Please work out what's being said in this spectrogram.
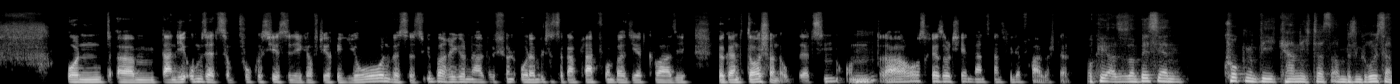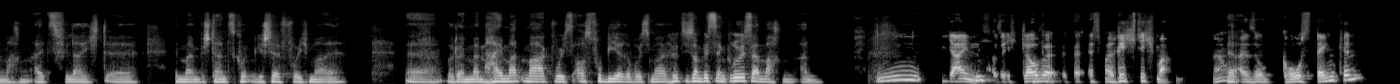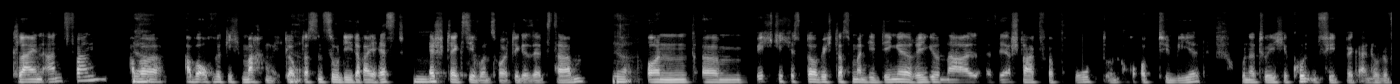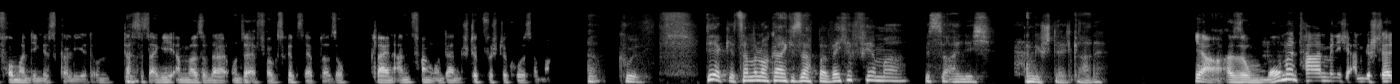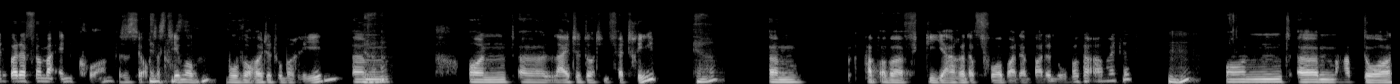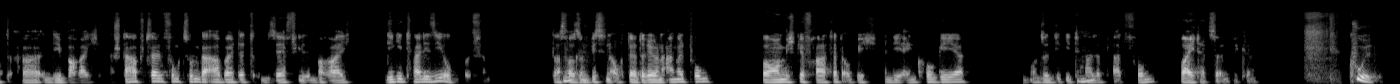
Und ähm, dann die Umsetzung. Fokussierst du dich auf die Region, wirst du es überregional durchführen oder willst du sogar plattformbasiert quasi für ganz Deutschland umsetzen? Und mhm. daraus resultieren ganz, ganz viele Fragestellungen. Okay, also so ein bisschen gucken, wie kann ich das auch ein bisschen größer machen als vielleicht äh, in meinem Bestandskundengeschäft, wo ich mal äh, oder in meinem Heimatmarkt, wo ich es ausprobiere, wo ich es mal, hört sich so ein bisschen größer machen an. Hm, jein. Also ich glaube, okay. Äh, erstmal richtig machen. Ne? Ja. Also groß denken, klein anfangen, aber ja aber auch wirklich machen. Ich glaube, ja. das sind so die drei mhm. Hashtags, die wir uns heute gesetzt haben. Ja. Und ähm, wichtig ist, glaube ich, dass man die Dinge regional sehr stark verprobt und auch optimiert und natürlich ihr Kundenfeedback einholt, bevor man Dinge skaliert. Und das ja. ist eigentlich einmal so da unser Erfolgsrezept. Also klein anfangen und dann Stück für Stück größer machen. Ja, cool. Dirk, jetzt haben wir noch gar nicht gesagt, bei welcher Firma bist du eigentlich angestellt gerade? Ja, also momentan bin ich angestellt bei der Firma Encore. Das ist ja auch Encore. das Thema, wo wir heute drüber reden. Ähm, ja. und äh, leite dort den Vertrieb. Ja. Ähm, habe aber die Jahre davor bei der Badenova gearbeitet mhm. und ähm, habe dort äh, in dem Bereich Stabstellenfunktion gearbeitet und sehr viel im Bereich Digitalisierung durchführen. Das okay. war so ein bisschen auch der Dreh- und Angelpunkt, warum er mich gefragt hat, ob ich in die Enco gehe, um unsere digitale mhm. Plattform weiterzuentwickeln. Cool.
